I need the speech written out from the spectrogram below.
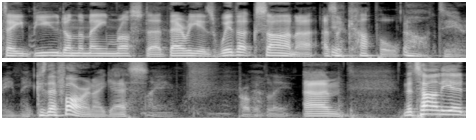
debuted on the main roster. There he is with Aksana as a couple. Oh dearie me, because they're foreign, I guess. Probably. Um, Natalya,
